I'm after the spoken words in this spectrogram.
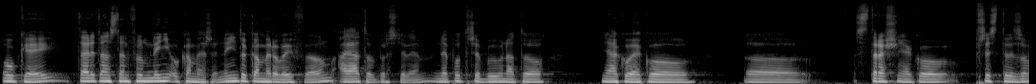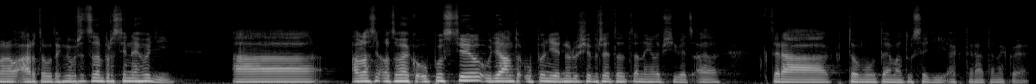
OK, tady ten, ten film není o kameře, není to kamerový film a já to prostě vím, nepotřebuju na to nějakou jako uh, strašně jako přestylizovanou artovou techniku, protože se tam prostě nehodí. A, a vlastně o toho jako upustil, udělám to úplně jednoduše, protože to je ta nejlepší věc, a, která k tomu tématu sedí a která tam jako je.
